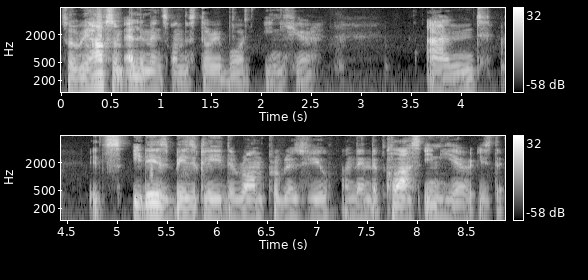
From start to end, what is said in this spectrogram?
So we have some elements on the storyboard in here. And it's it is basically the round progress view. And then the class in here is the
